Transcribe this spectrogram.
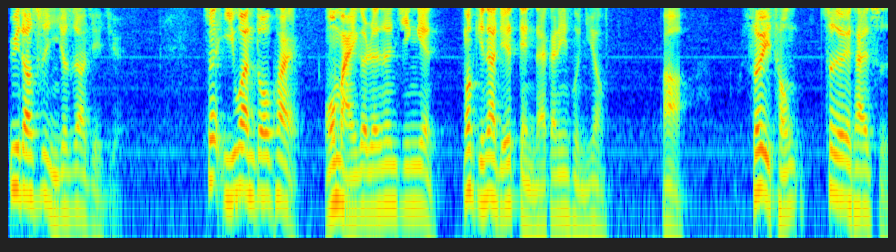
遇到事情就是要解决。这一万多块，我买一个人生经验，我给那底下点台跟你混用啊。所以从这个月开始，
